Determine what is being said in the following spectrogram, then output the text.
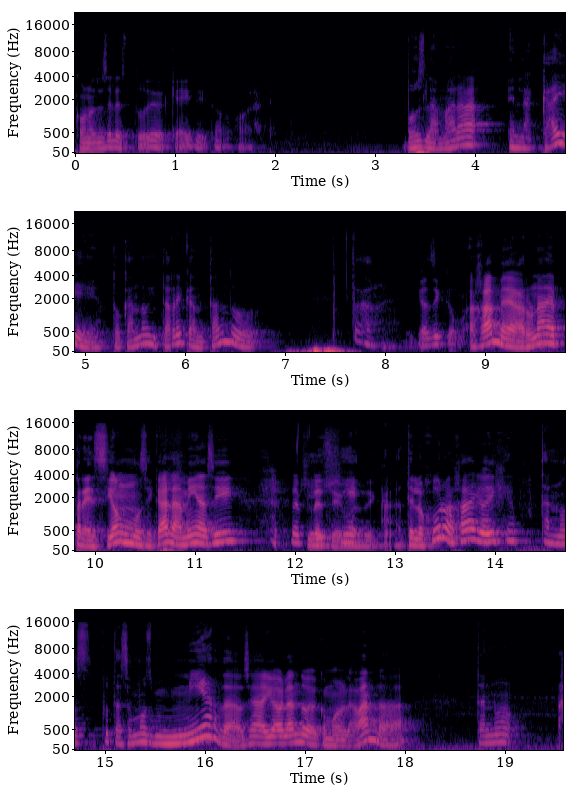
conoces el estudio de Casey y todo. Órale. Vos, la Mara en la calle, tocando guitarra y cantando. Puta. Y así como, ajá, me agarró una depresión musical a mí así. Depresión musical. Ah, te lo juro, ajá. Yo dije, puta, nos, puta, somos mierda. O sea, yo hablando de como la banda, ¿verdad? Puta, no. Ah,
